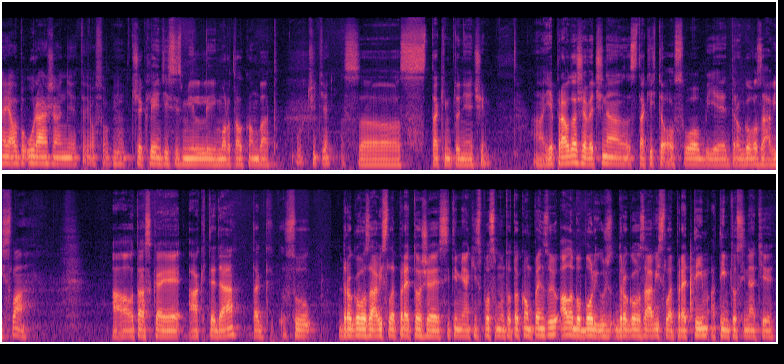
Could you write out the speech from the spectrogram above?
hej, alebo urážanie tej osoby. Hm, čiže klienti si zmýlili Mortal Kombat. Určite. S, s takýmto niečím. Je pravda, že väčšina z takýchto osôb je drogovo závislá? A otázka je, ak teda, tak sú drogovo závislé preto, že si tým nejakým spôsobom toto kompenzujú, alebo boli už drogovo závislé predtým a týmto si na tie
